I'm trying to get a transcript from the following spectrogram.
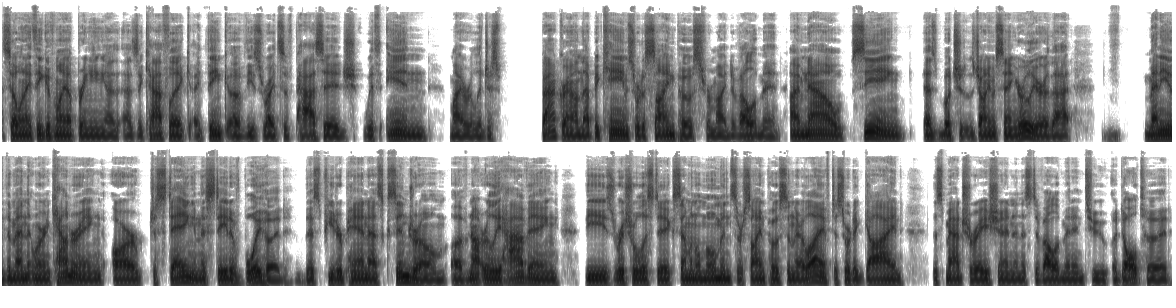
So when I think of my upbringing as, as a Catholic, I think of these rites of passage within my religious background that became sort of signposts for my development. I'm now seeing, as much as Johnny was saying earlier, that many of the men that we're encountering are just staying in this state of boyhood, this Peter Pan esque syndrome of not really having these ritualistic seminal moments or signposts in their life to sort of guide this maturation and this development into adulthood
